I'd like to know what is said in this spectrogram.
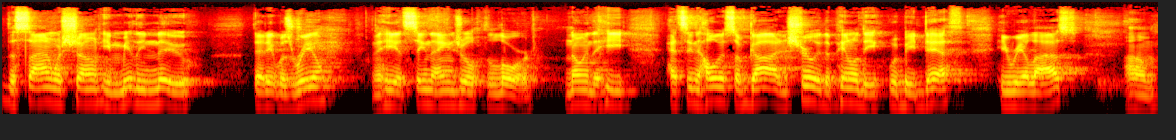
the sign was shown, he immediately knew that it was real and that he had seen the angel of the Lord. Knowing that he had seen the holiness of God and surely the penalty would be death, he realized, um,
